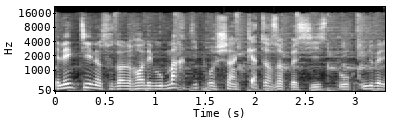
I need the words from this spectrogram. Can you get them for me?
et LinkedIn. On se donne rendez-vous mardi prochain, 14h précise, pour une nouvelle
